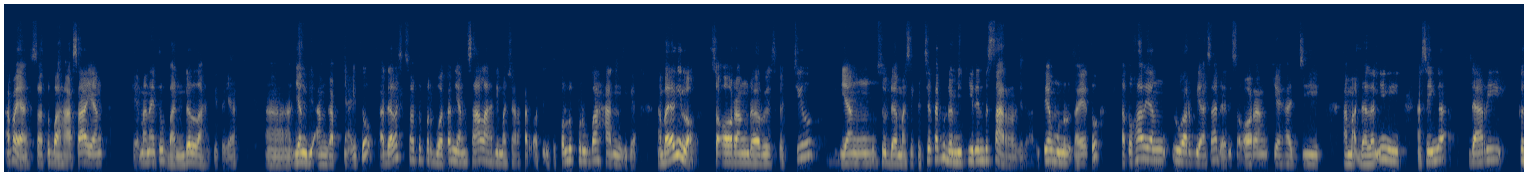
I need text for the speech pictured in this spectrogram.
apa ya? Suatu bahasa yang kayak mana itu bandel lah gitu ya. Uh, yang dianggapnya itu adalah sesuatu perbuatan yang salah di masyarakat waktu itu perlu perubahan gitu ya. Nah bayangin loh seorang darwis kecil yang sudah masih kecil tapi udah mikirin besar gitu. Itu yang menurut saya itu satu hal yang luar biasa dari seorang Kiai Haji Ahmad Dahlan ini. Nah sehingga dari ke,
